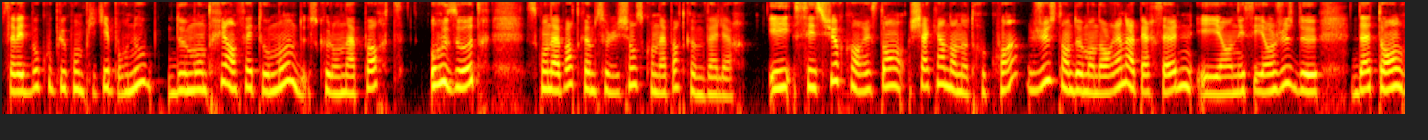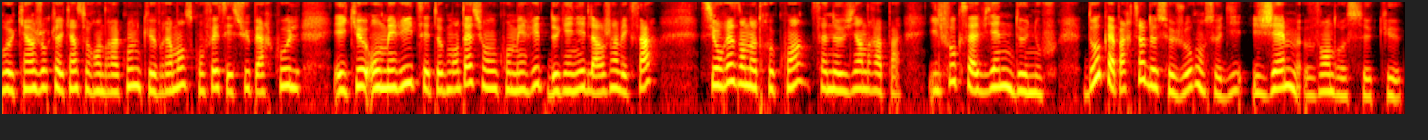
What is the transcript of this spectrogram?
ça va être beaucoup plus compliqué pour nous de montrer en fait au monde ce que l'on apporte aux autres, ce qu'on apporte comme solution, ce qu'on apporte comme valeur. Et c'est sûr qu'en restant chacun dans notre coin, juste en demandant rien à personne et en essayant juste de d'attendre qu'un jour quelqu'un se rendra compte que vraiment ce qu'on fait c'est super cool et qu'on mérite cette augmentation, qu'on mérite de gagner de l'argent avec ça, si on reste dans notre coin, ça ne viendra pas. Il faut que ça vienne de nous. Donc à partir de ce jour, on se dit j'aime vendre ce que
